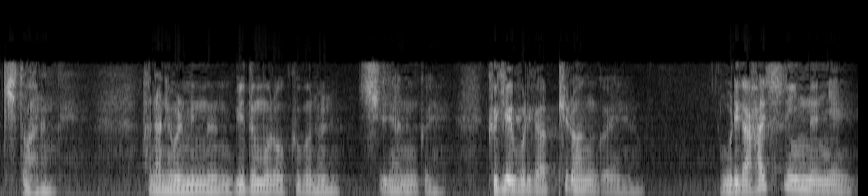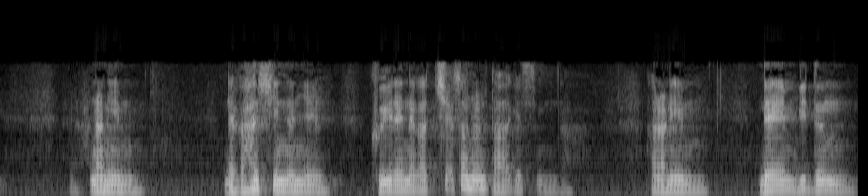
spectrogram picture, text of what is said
기도하는 거예요. 하나님을 믿는 믿음으로 그분을 신뢰하는 거예요. 그게 우리가 필요한 거예요. 우리가 할 수 있는 일, 하나님, 내가 할 수 있는 일, 그 일에 내가 최선을 다하겠습니다. 하나님, 내 믿음,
